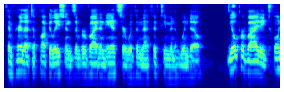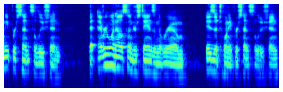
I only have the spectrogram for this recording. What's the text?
compare that to populations, and provide an answer within that 15 minute window. You'll provide a 20% solution that everyone else understands in the room is a 20% solution.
